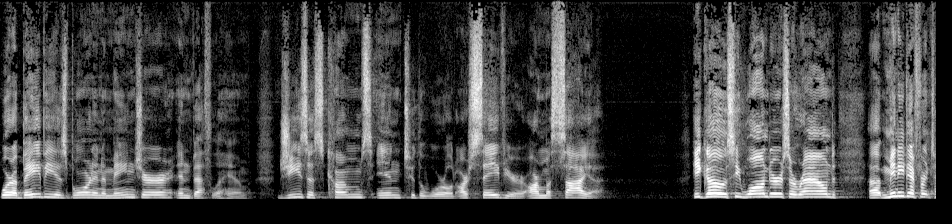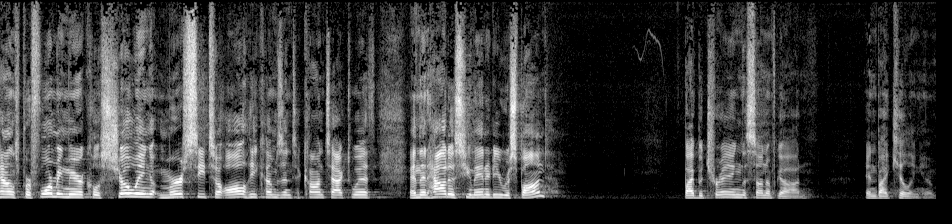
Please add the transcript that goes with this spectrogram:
where a baby is born in a manger in Bethlehem. Jesus comes into the world, our Savior, our Messiah. He goes, he wanders around uh, many different towns performing miracles, showing mercy to all he comes into contact with. And then how does humanity respond? By betraying the Son of God and by killing him.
